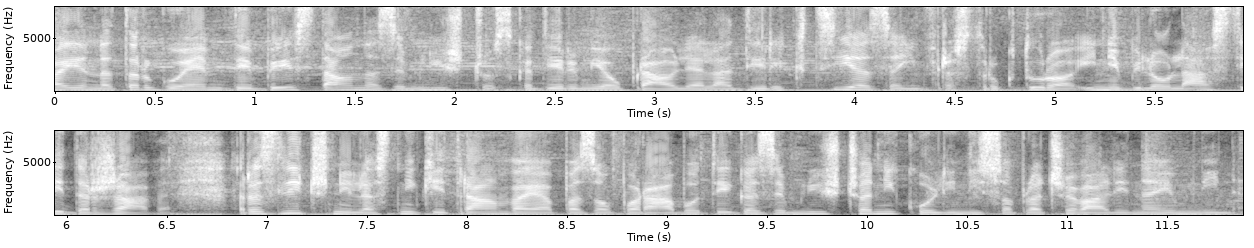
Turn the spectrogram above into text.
Tramvaj je na trgu MDB stal na zemljišču, s katerim je upravljala Direkcija za infrastrukturo in je bilo v lasti države. Različni lastniki tramvaja pa za uporabo tega zemljišča nikoli niso plačevali najemnine.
